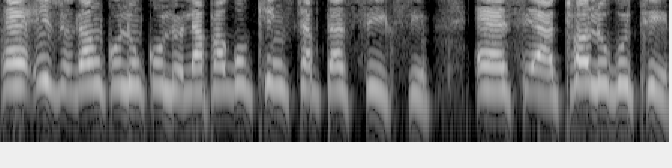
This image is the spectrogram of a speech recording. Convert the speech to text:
eh izwi kaNkuluNkulu lapha ku Kings chapter 6 eh siyathola ukuthi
